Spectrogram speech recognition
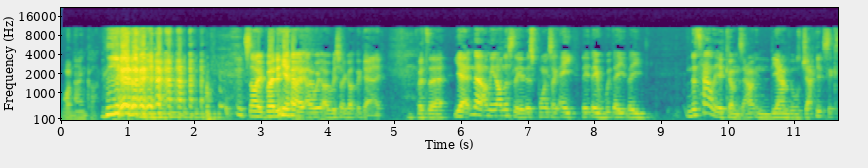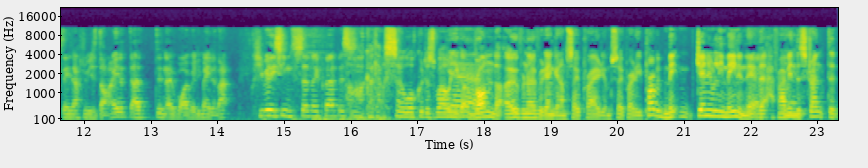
One hand clap. Sorry, but yeah, I wish I got the gag. But uh, yeah, no, I mean honestly, at this point, it's like, hey, they they they, they Natalya comes out in the Anvil's jacket six days after he's died. I didn't know what I really made of that. She really seemed to serve no purpose. Oh god, that was so awkward as well. You got Yeah. Ronda over and over again going, "I'm so proud of you. I'm so proud of you." Probably me- genuinely meaning Yeah. it, that for having Yeah. the strength to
